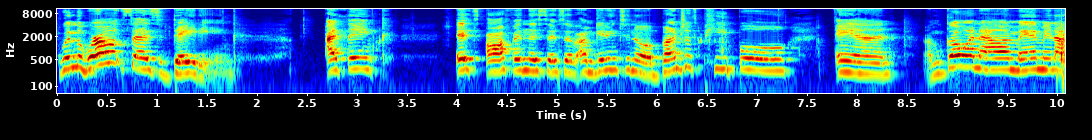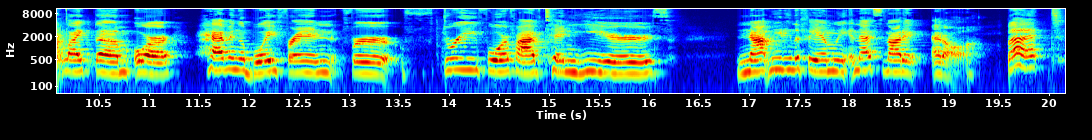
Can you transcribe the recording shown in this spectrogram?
when the world says dating, I think it's often the sense of I'm getting to know a bunch of people and I'm going out, May or may not like them, or having a boyfriend for three, four, five, ten years, not meeting the family, and that's not it at all. But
